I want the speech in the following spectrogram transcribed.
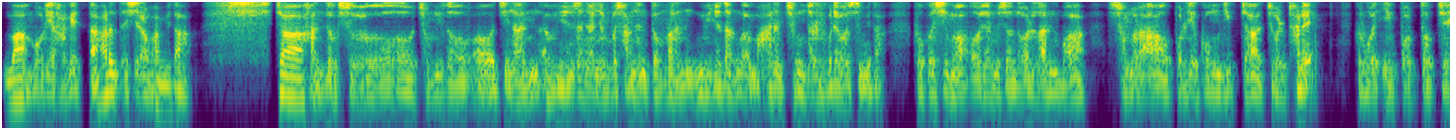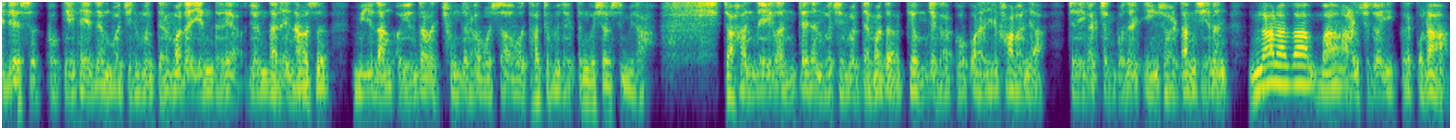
마무리하겠다 하는 뜻이라고 합니다. 자 한덕수 총리도 어, 지난 윤석열 정부 3년 동안 민주당과 많은 충돌을 벌여왔습니다. 후쿠시마 오염수 논란과 29번의 공직자 절탈에 그리고 입법 독재에 대해서 국회 대전 뭐 질문 때마다 연달에, 연달에 나가서 민주당 의원들과 충돌하고 싸우고 다투게 됐던 것이었습니다. 자, 한대의원 대전 뭐 질문 때마다 경제가 꼬꼬라질 하느냐 저희가 정부를 인수할 당시에는 나라가 망할 수도 있겠구나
